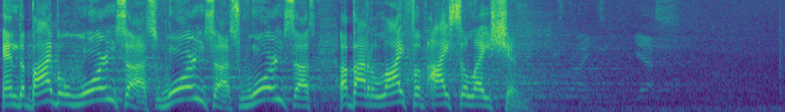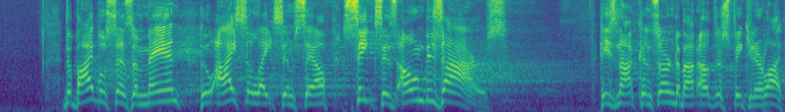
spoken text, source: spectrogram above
And the Bible warns us, warns us, warns us about a life of isolation. The Bible says a man who isolates himself seeks his own desires. He's not concerned about others speaking their life.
